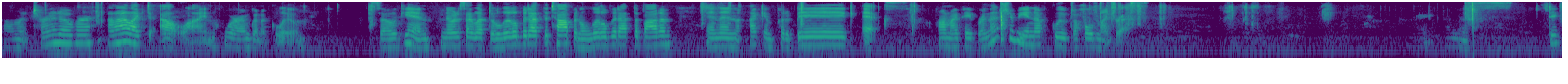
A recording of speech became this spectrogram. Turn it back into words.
So I'm going to turn it over, and I like to outline where I'm going to glue. So again, notice I left a little bit at the top and a little bit at the bottom, and then I can put a big X on my paper, and that should be enough glue to hold my dress. Right, I'm going to stick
